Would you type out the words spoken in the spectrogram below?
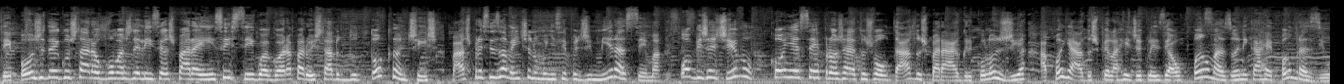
depois de degustar algumas delícias paraenses, sigo agora para o estado do Tocantins, mais precisamente no município de Miracema. O objetivo? Conhecer projetos voltados para a agroecologia, apoiados pela rede eclesial Pan-Amazônica Repam Brasil.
